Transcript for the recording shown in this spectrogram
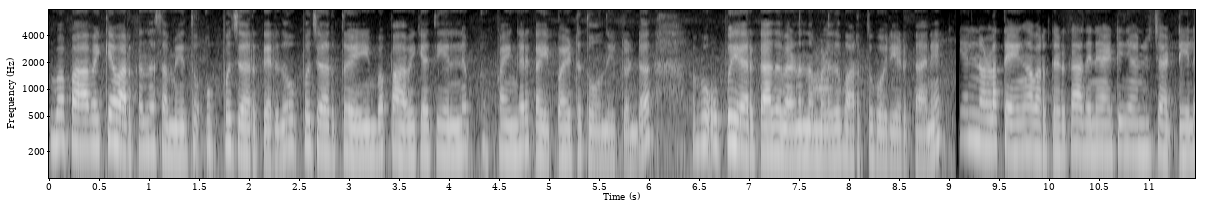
അപ്പോൾ പാവയ്ക്ക വറുക്കുന്ന സമയത്ത് ഉപ്പ് ചേർക്കരുത്. ഉപ്പ് ചേർത്ത് കഴിയുമ്പോൾ പാവയ്ക്ക തീയലിന് ഭയങ്കര കയ്പായിട്ട് തോന്നിയിട്ടുണ്ട്. അപ്പോൾ ഉപ്പ് ചേർക്കാതെ വേണം നമ്മളിത് വറുത്ത് കോരിയെടുക്കാൻ. തീയലിനുള്ള തേങ്ങ വറുത്തെടുക്കുക. അതിനായിട്ട് ഞാനൊരു ചട്ടിയിൽ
